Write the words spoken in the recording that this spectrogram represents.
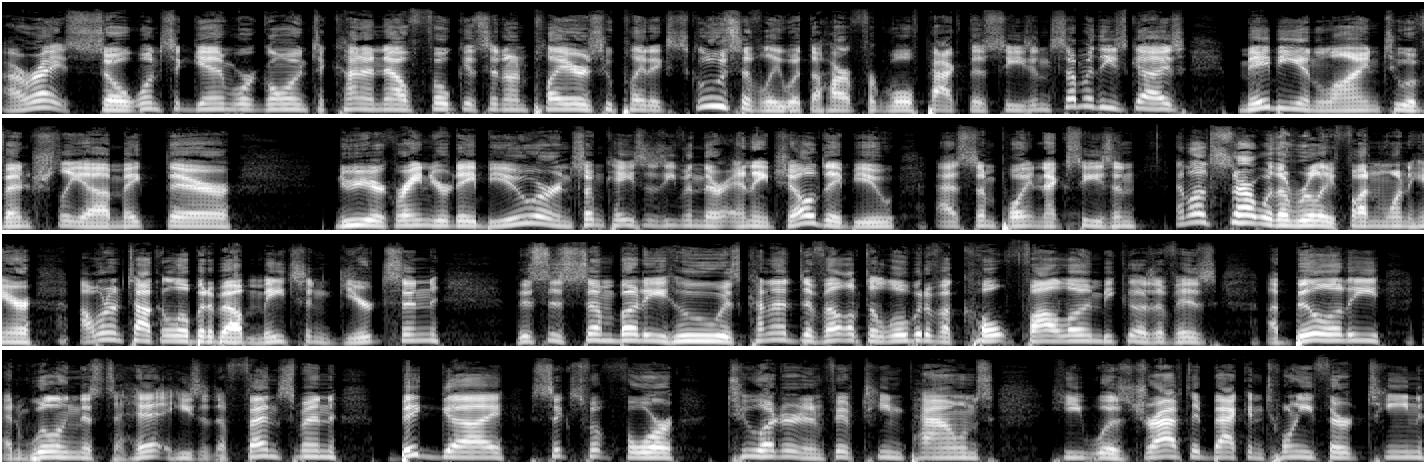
All right, so once again, we're going to kind of now focus in on players who played exclusively with the Hartford Wolfpack this season. Some of these guys may be in line to eventually uh, make their New York Ranger debut, or in some cases, even their NHL debut at some point next season. And let's start with a really fun one here. I want to talk a little bit about Mason Geertsen. This is somebody who has kind of developed a little bit of a cult following because of his ability and willingness to hit. He's a defenseman, big guy, six foot four, 215 pounds. He was drafted back in 2013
